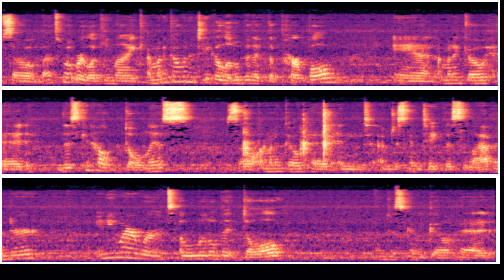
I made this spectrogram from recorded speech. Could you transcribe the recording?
so that's what we're looking like. I'm gonna go ahead and take a little bit of the purple and I'm gonna go ahead, this can help dullness. So I'm gonna go ahead and I'm just gonna take this lavender. Anywhere where it's a little bit dull, I'm just gonna go ahead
